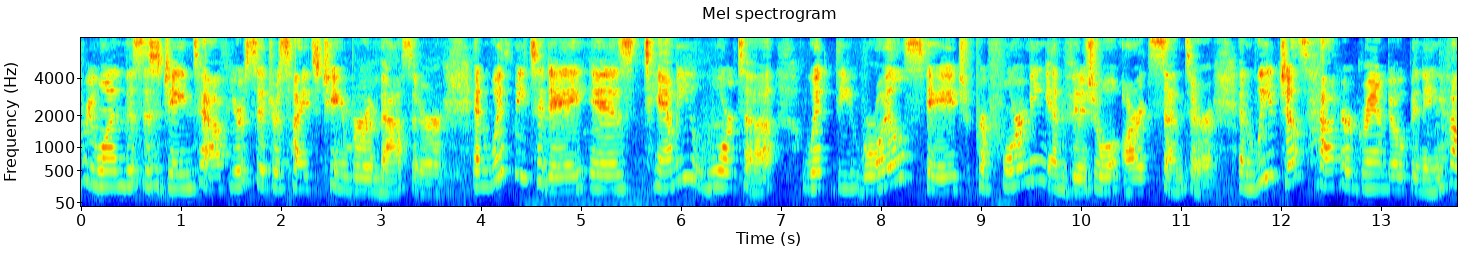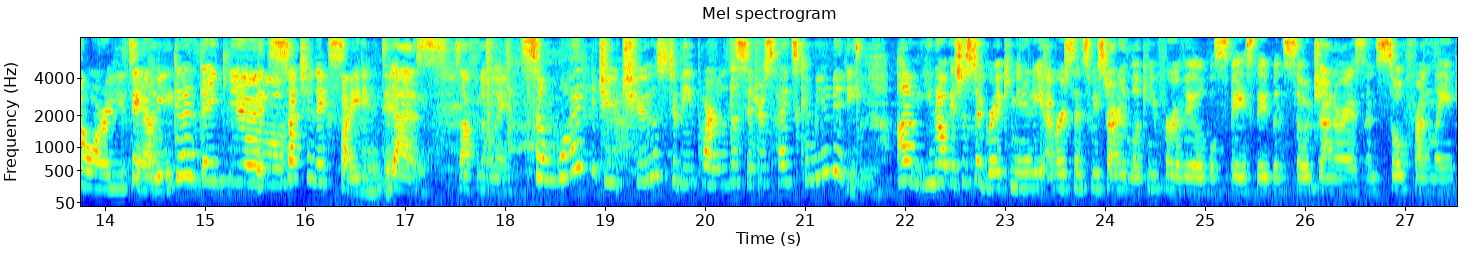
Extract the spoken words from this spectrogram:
Everyone, this is Jane Taff, your Citrus Heights Chamber Ambassador. And with me today is Tammy Warta with the Royal Stage Performing and Visual Arts Center. And we just had her grand opening. How are you, Tammy? I'm good, thank you. It's such an exciting day. yes, definitely. So why did you choose to be part of the Citrus Heights community? Um, you know, it's just a great community. Ever since we started looking for available space, they've been so generous and so friendly.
